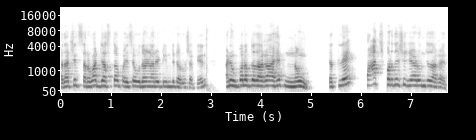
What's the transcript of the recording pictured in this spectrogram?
कदाचित सर्वात जास्त पैसे उधळणारी टीम ती ठरू शकेल. आणि उपलब्ध जागा आहेत नऊ. त्यातले पाच परदेशी खेळाडूंच्या जागा आहेत.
